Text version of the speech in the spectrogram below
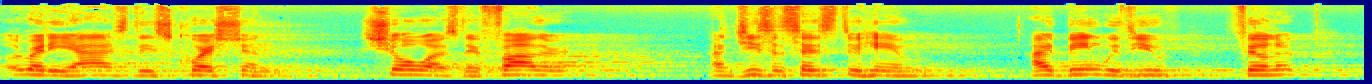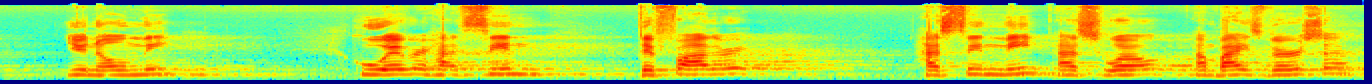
already asked this question Show us the Father. And Jesus says to him, I've been with you, Philip. You know me. Whoever has seen the Father has seen me as well, and vice versa.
